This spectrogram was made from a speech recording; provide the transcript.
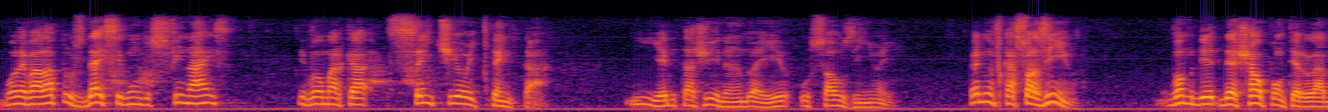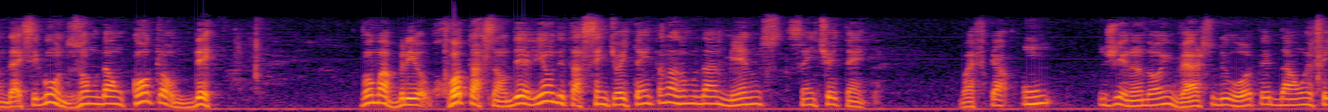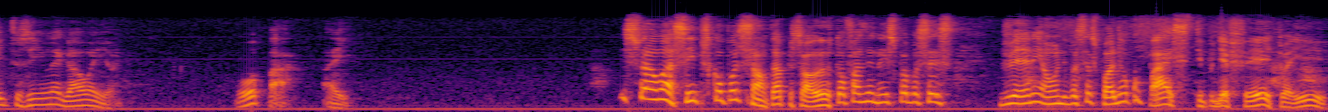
Vou levar lá para os 10 segundos finais e vou marcar 180. E ele está girando aí o solzinho aí. Para ele não ficar sozinho, vamos de deixar o ponteiro lá no 10 segundos, vamos dar um Ctrl D. Vamos abrir a rotação dele, e onde está 180, nós vamos dar menos 180 vai ficar um girando ao inverso do outro e dá um efeitozinho legal aí. Ó. Opa, aí. Isso é uma simples composição, tá, pessoal? Eu estou fazendo isso para vocês verem aonde vocês podem ocupar esse tipo de efeito aí.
